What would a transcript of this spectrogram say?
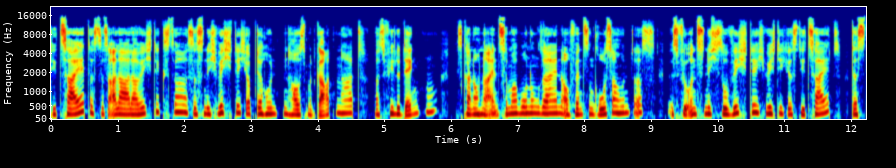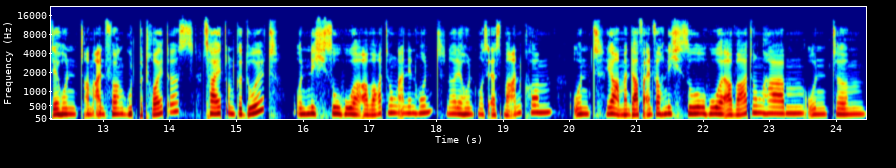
Die Zeit ist das Aller, Allerwichtigste. Es ist nicht wichtig, ob der Hund ein Haus mit Garten hat, was viele denken. Es kann auch eine Einzimmerwohnung sein, auch wenn es ein großer Hund ist. Ist für uns nicht so wichtig. Wichtig ist die Zeit, dass der Hund am Anfang gut betreut ist. Zeit und Geduld und nicht so hohe Erwartungen an den Hund. Ne, der Hund muss erstmal ankommen und ja, man darf einfach nicht so hohe Erwartungen haben und ähm,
